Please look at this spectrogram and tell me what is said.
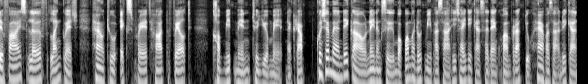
The Five Love Language How to Express Heartfelt Commitment to Your Mate นะครับ คุณแชปแมนได้กล่าวในหนังสือบอกว่ามนุษย์มีภาษาที่ใช้ในการแสดงความรักอยู่ 5 ภาษาด้วยกัน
